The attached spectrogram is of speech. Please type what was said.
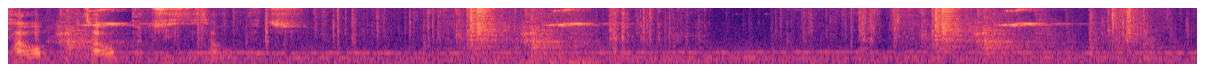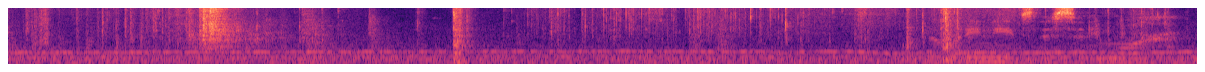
작업 작업 부츠 있어 작업 부츠. Nobody needs this anymore.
